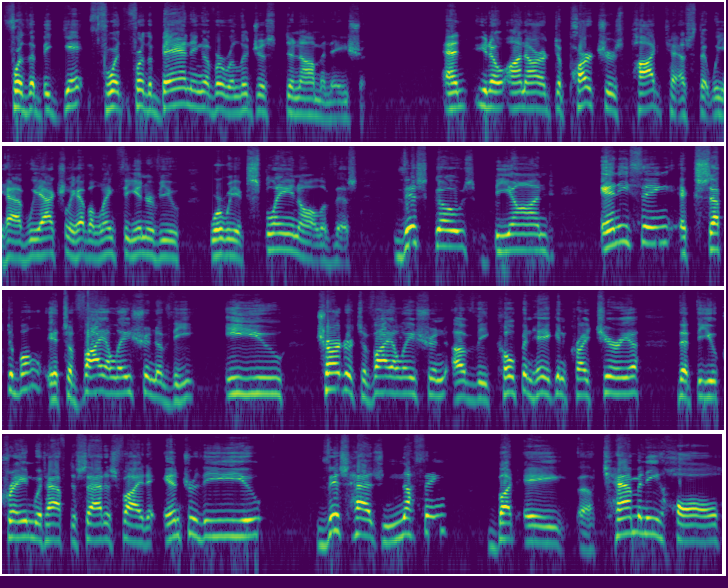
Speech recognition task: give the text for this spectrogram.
for the bega- for, for the banning of a religious denomination. And you know, on our departures podcast that we have, we actually have a lengthy interview where we explain all of this. This goes beyond anything acceptable. It's a violation of the EU charter. It's a violation of the Copenhagen criteria that the Ukraine would have to satisfy to enter the EU. This has nothing but a, a Tammany Hall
